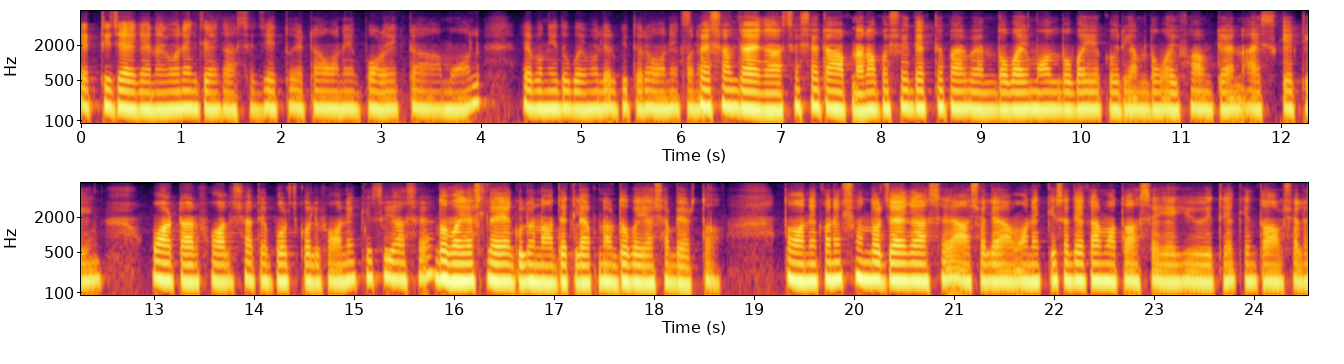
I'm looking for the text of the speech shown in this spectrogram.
একটি জায়গায় নয়, অনেক জায়গা আছে যেহেতু এটা অনেক বড় একটা মল এবং এই দুবাই মলের ভিতরে অনেক স্পেশাল জায়গা আছে, সেটা আপনারা অবশ্যই দেখতে পারবেন। Dubai mall, Dubai aquarium Dubai fountain ice skating waterfall সাথে বোর্জ কলিফা অনেক কিছুই আসে দুবাই আসলে এগুলো না দেখলে আপনার দুবাই আসা ব্যর্থ। তো অনেক অনেক সুন্দর জায়গা আছে। আসলে অনেক কিছু দেখার মতো আছে এই ইউইতে কিন্তু আসলে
